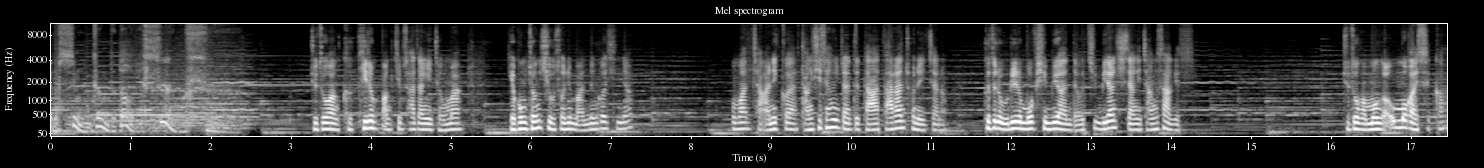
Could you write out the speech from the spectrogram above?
这个姓郑的到底是不是？ 주도한 그 기름빵집 사장이 정말 개봉 정시 우선이 맞는 것이냐? 오만차 아닐 거야. 당시 생유자한테 다 다란촌에 있잖아. 그들은 우리를 몹시 미워한데 어찌 밀양시장에 장사하겠어? 주도가 뭔가 음모가 있을까?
